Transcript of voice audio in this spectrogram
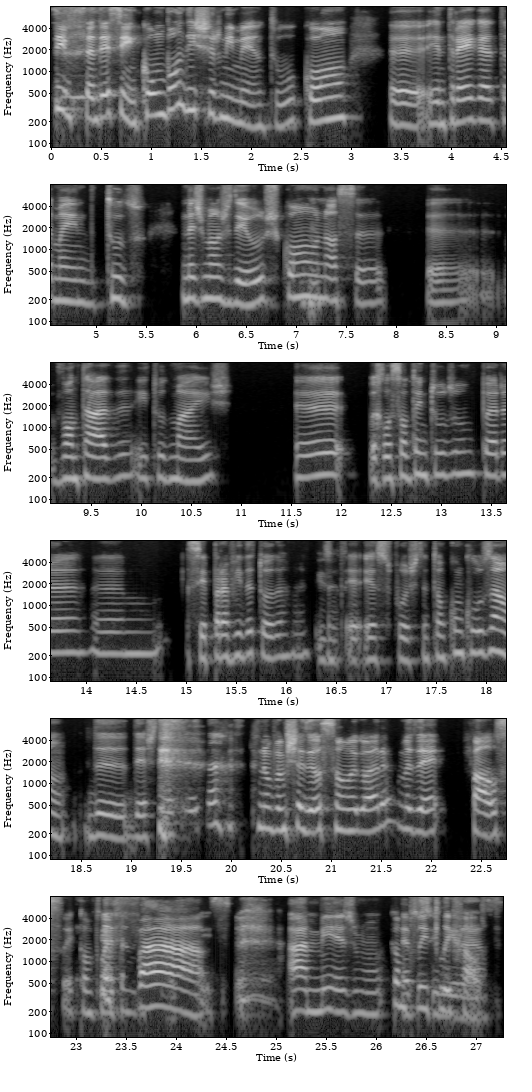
Sim, portanto, é assim, com um bom discernimento, com uh, entrega também de tudo nas mãos de Deus, com uhum. a nossa uh, vontade e tudo mais, uh, a relação tem tudo para um, ser para a vida toda, é? é? é? suposto. Então, conclusão de, desta não vamos fazer o som agora, mas é falso, é completamente é falso. Há mesmo completely falso.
